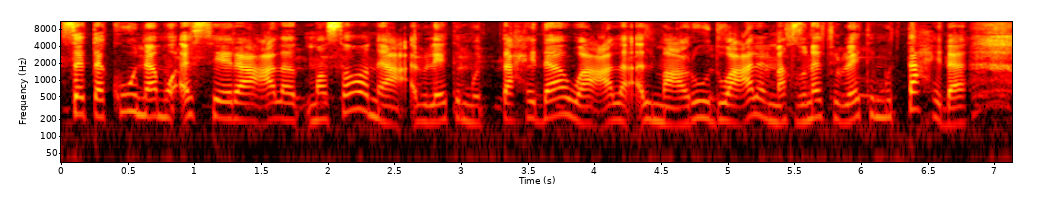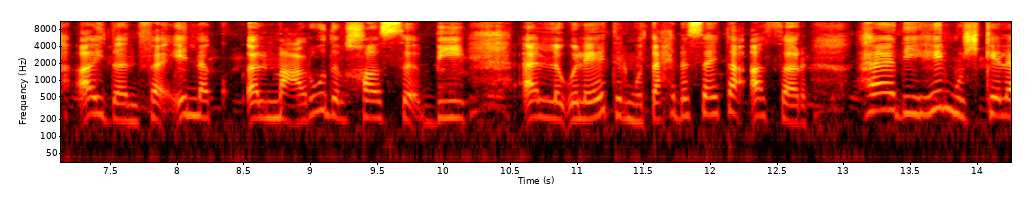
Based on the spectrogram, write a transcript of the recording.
ستكون مؤثرة على مصانع الولايات المتحدة وعلى المعروض المعروض وعلى المخزونات في الولايات المتحدة. أيضا فإن المعروض الخاص بالولايات المتحدة سيتأثر. هذه المشكلة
